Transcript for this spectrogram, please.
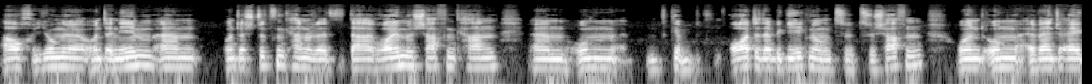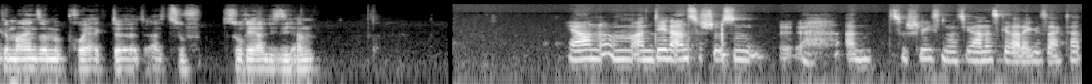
auch junge Unternehmen ähm, unterstützen kann oder da Räume schaffen kann, ähm, um Orte der Begegnung zu, zu schaffen und um eventuell gemeinsame Projekte äh, zu, zu realisieren. Ja, und um an den anzuschließen, äh, anzuschließen, was Johannes gerade gesagt hat.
